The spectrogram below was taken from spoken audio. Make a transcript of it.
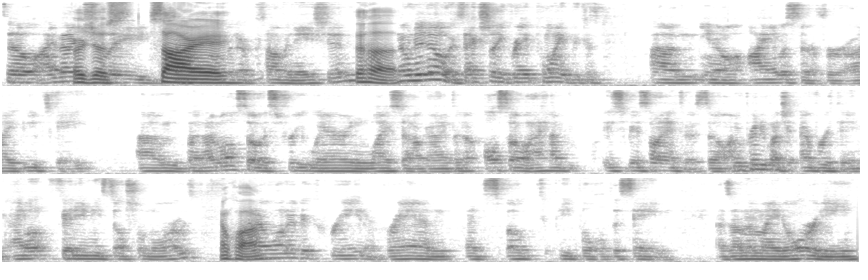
So I've Or actually just- done a sorry. little bit of combination. Uh-huh. No, no, no. It's actually a great point because um, you know I am a surfer. I do skate, um, but I'm also a streetwear and lifestyle guy. But also I have used to be a scientist, so I'm pretty much everything. I don't fit any social norms. Okay. I wanted to create a brand that spoke to people the same. As I'm a minority,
